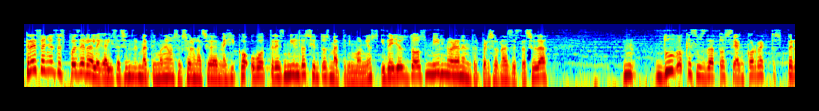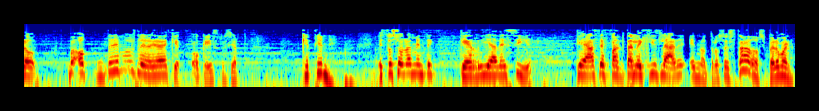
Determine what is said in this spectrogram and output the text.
Tres años después de la legalización del matrimonio homosexual en la Ciudad de México, hubo 3.200 matrimonios y de ellos 2.000 no eran entre personas de esta ciudad. Dudo que sus datos sean correctos, pero tenemos la idea de que, ok, esto es cierto. ¿Qué tiene? Esto solamente querría decir que hace falta legislar en otros estados. Pero bueno,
